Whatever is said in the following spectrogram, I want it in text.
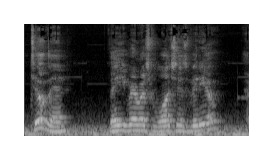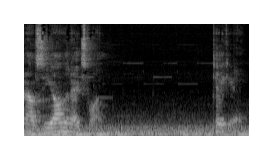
Until then, thank you very much for watching this video, and I'll see you on the next one. Take care.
